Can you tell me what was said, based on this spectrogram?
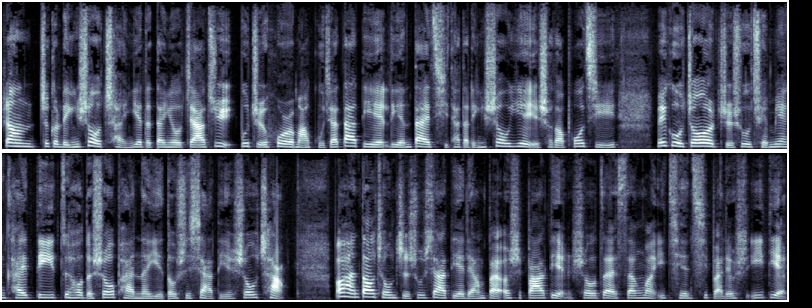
让这个零售产业的担忧加剧。不止霍尔玛股价大跌，连带其他的零售业也受到波及。美股周二指数全面开低，最后的收盘呢也都是下跌收场，包含道琼指数下跌两百二十八点，收在三万一千七百六十一点；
